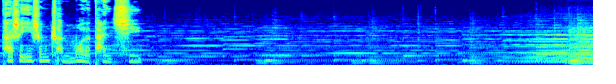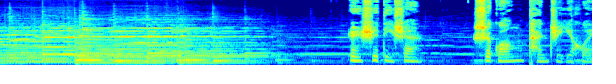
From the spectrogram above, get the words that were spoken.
他是一声沉默的叹息。人世地善，时光弹指一挥，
